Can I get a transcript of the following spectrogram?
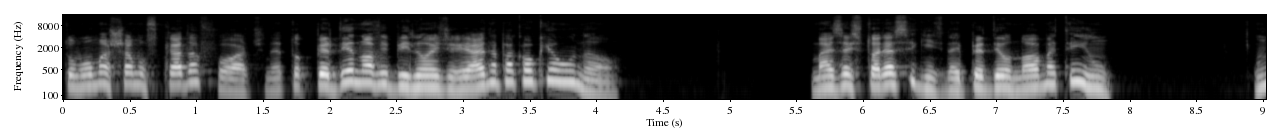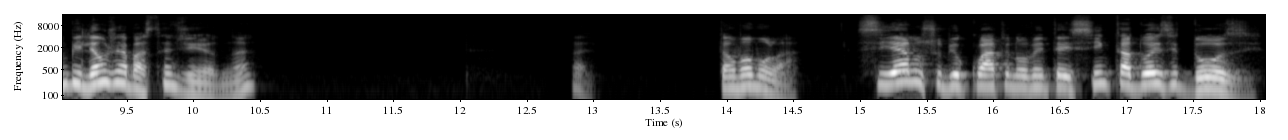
Tomou uma chamuscada forte, né? Perder 9 bilhões de reais não é para qualquer um, não. Mas a história é a seguinte, né? Ele perdeu 9, mas tem um. Um bilhão já é bastante dinheiro, né? É. Então vamos lá. Cielo subiu 4,95, está 2,12.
